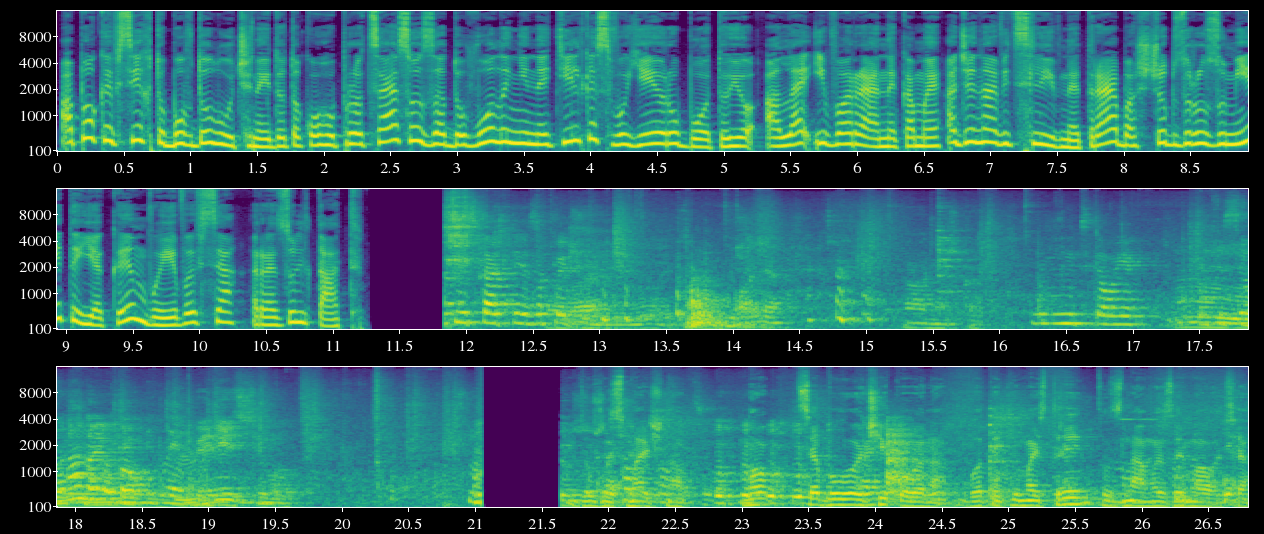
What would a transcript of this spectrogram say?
А поки всі, хто був долучений до такого процесу, задоволені не тільки своєю роботою, але і варениками, адже навіть слів не треба, щоб зрозуміти, яким виявився результат. скажете, я запишу. Мені цікаво, як професіонали Дуже смачно. Ну, це було очікувано, бо такі майстри тут з нами займалися.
